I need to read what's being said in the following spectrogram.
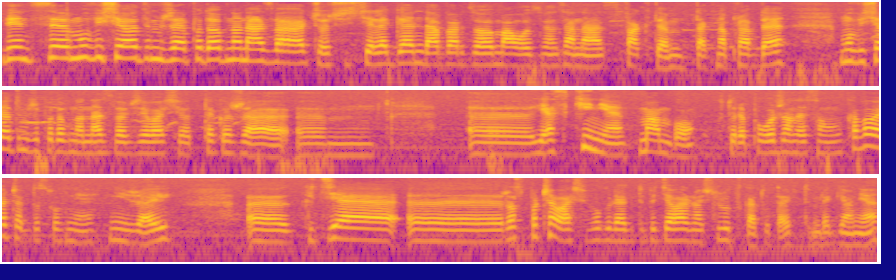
Więc e, mówi się o tym, że podobno nazwa, czy oczywiście legenda, bardzo mało związana z faktem tak naprawdę. Mówi się o tym, że podobno nazwa wzięła się od tego, że e, jaskinie Mambo, które położone są kawałeczek dosłownie niżej, e, gdzie rozpoczęła się w ogóle jak gdyby działalność ludzka tutaj w tym regionie,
